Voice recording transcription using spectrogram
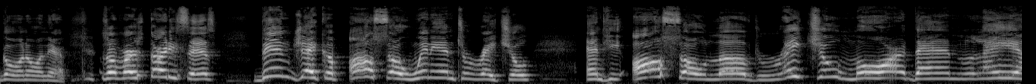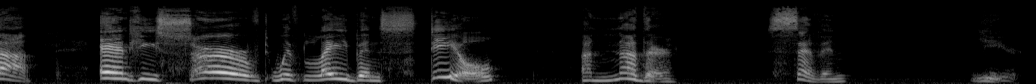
going on there. So verse 30 says, Then Jacob also went in to Rachel, and he also loved Rachel more than Leah. And he served with Laban still another seven years.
